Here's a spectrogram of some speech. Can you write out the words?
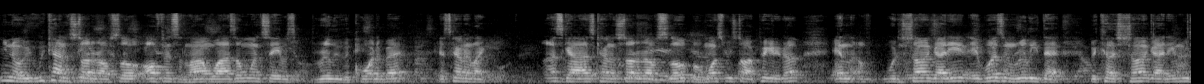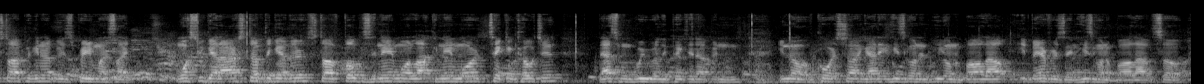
you know, we kind of started off slow offensive line wise. I wouldn't say it was really the quarterback. It's kind of like us guys kind of started off slow, but once we started picking it up, and uh, when Sean got in, it wasn't really that because Sean got in, we started picking it up. It was pretty much like once we got our stuff together, start focusing in more, locking in more, taking coaching. That's when we really picked it up, and you know, of course, Sean got in. He's gonna he's gonna ball out. If Everett's in, he's gonna ball out. So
